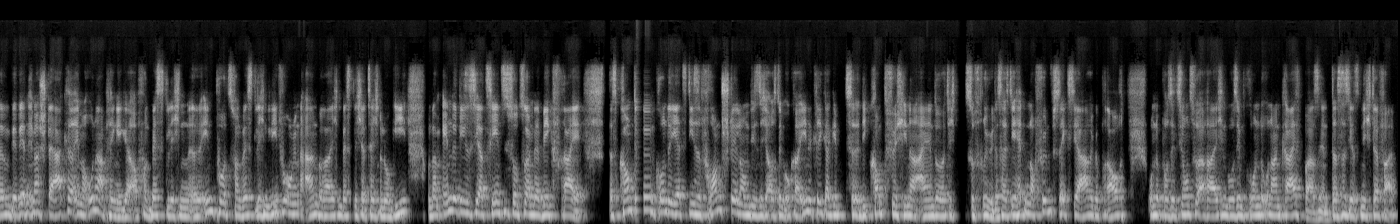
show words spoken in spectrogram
Ähm, wir werden immer stärker, immer unabhängiger auch von westlichen äh, Inputs, von westlichen Lieferungen in allen Bereichen westlicher Technologie. Und am Ende dieses Jahrzehnts ist sozusagen der Weg frei. Das kommt im Grunde jetzt diese Frontstellung, die sich aus dem Ukraine-Krieg ergibt, äh, die kommt für China eindeutig zu früh. Das heißt, die hätten noch fünf, sechs Jahre gebraucht, um eine Position zu erreichen, wo sie im Grunde unangreifbar sind. Das ist jetzt nicht der Fall.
